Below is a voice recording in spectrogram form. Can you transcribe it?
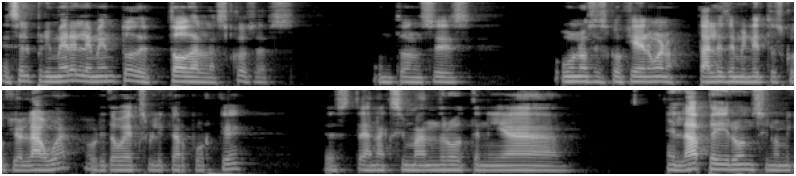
es el primer elemento de todas las cosas. Entonces, unos escogieron, bueno, Tales de Mileto escogió el agua, ahorita voy a explicar por qué. Este Anaximandro tenía el apeiron, si no me,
